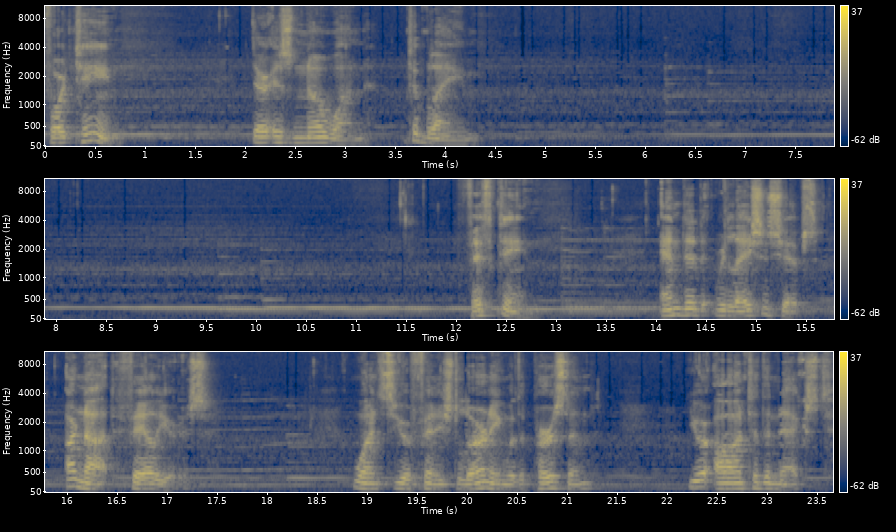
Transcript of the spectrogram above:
Fourteen. There is no one to blame. Fifteen ended relationships are not failures. Once you're finished learning with a person, you're on to the next.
